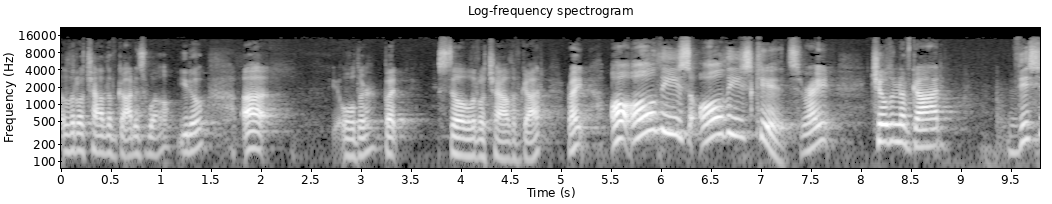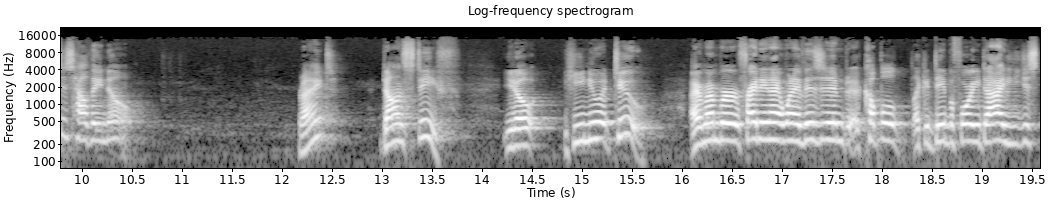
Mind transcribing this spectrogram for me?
a little child of God as well, you know, uh, older, but still a little child of God, right? All, all these, all these kids, right, children of God, this is how they know, right? Don Steve, you know, he knew it too. I remember Friday night when I visited him, a couple, like a day before he died, he just,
